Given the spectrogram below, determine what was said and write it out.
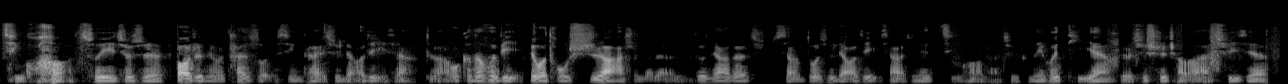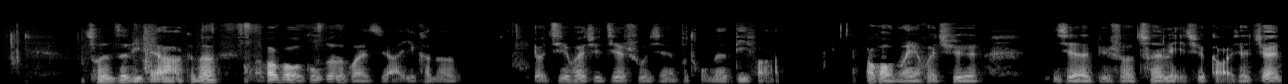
情况，所以就是抱着那种探索的心态去了解一下，对吧？我可能会比比我同事啊什么的更加的想多去了解一下这些情况吧，就可能也会体验，比如去市场啊，去一些村子里面啊，可能包括我工作的关系啊，也可能有机会去接触一些不同的地方，包括我们也会去。一些比如说村里去搞一些捐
